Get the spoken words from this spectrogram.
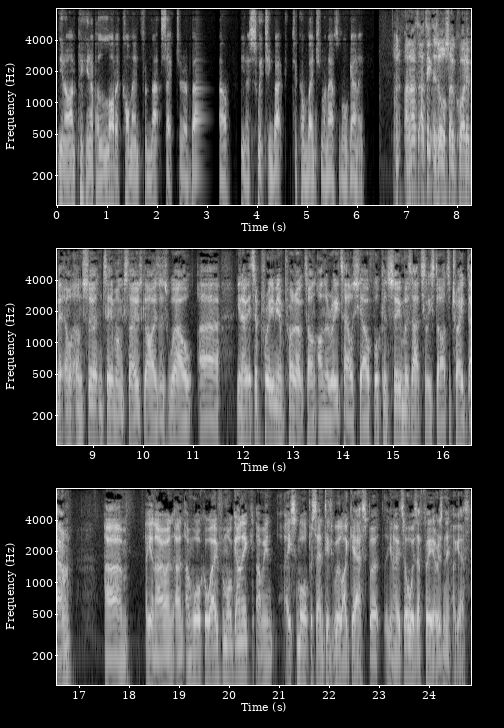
you know, I'm picking up a lot of comment from that sector about, you know, switching back to conventional and out of organic. And, I, th- I, think there's also quite a bit of uncertainty amongst those guys as well. Uh, you know, it's a premium product on, on the retail shelf. Will consumers actually start to trade down? Um, you know, and, and, and walk away from organic? I mean, a small percentage will, I guess, but, you know, it's always a fear, isn't it, I guess?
